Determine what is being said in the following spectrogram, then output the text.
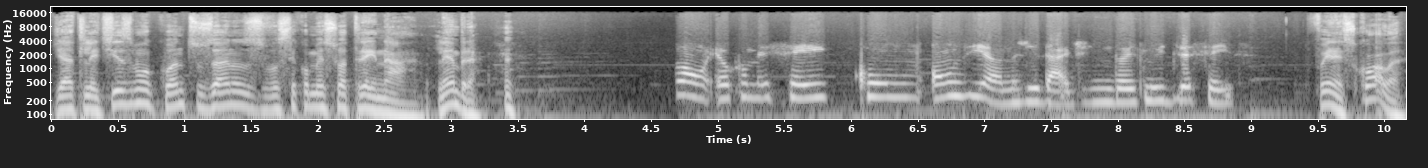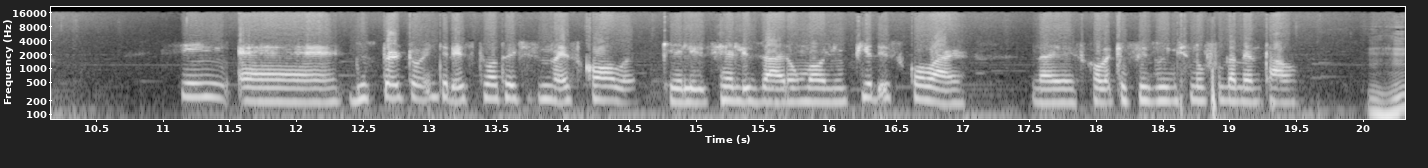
de Atletismo. Quantos anos você começou a treinar? Lembra? Bom, eu comecei com 11 anos de idade, em 2016. Foi na escola? Sim, é, despertou interesse pelo atletismo na escola, que eles realizaram uma Olimpíada Escolar na escola que eu fiz o ensino fundamental. Uhum.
